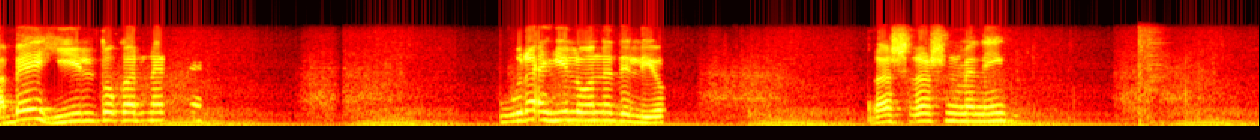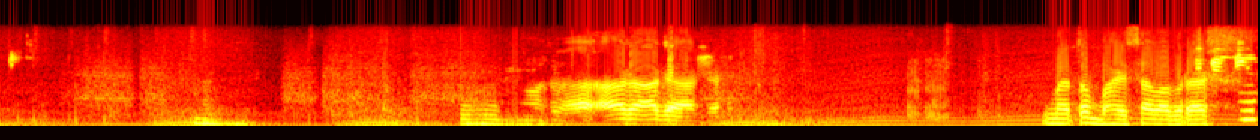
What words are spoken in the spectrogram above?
अबे हील तो करने दे। पूरा हील होने दे लियो। रश रश में नहीं। आगे आगे आगे मैं तो भाई साहब अब रश बिल्डिंग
